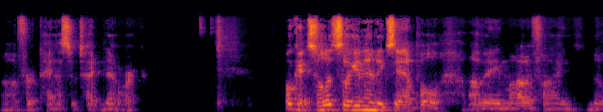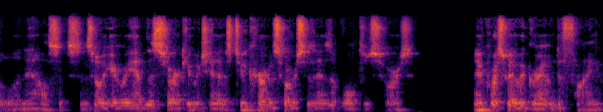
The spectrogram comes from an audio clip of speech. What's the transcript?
uh, for a passive type network. Okay, so let's look at an example of a modified nodal analysis. And so here we have the circuit which has two current sources as a voltage source. And of course we have a ground defined,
